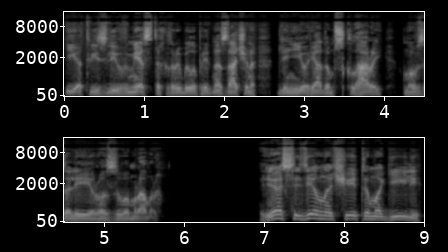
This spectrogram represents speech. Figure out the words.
и отвезли в место, которое было предназначено для нее рядом с Кларой в мавзолее розового мрамора. Я сидел на чьей-то могиле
